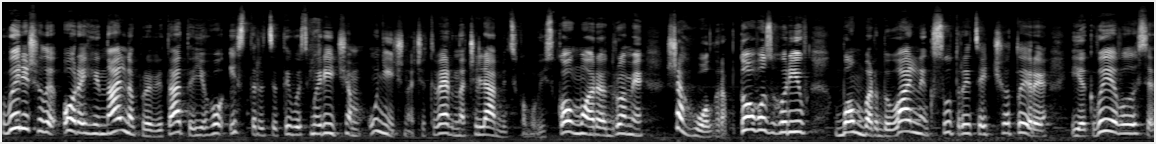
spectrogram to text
вирішили оригінально привітати його із 38-річчям. У ніч на четвер на Челябинському військовому аеродромі Шагол раптово згорів бомбардувальник Су 34 І як виявилося,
